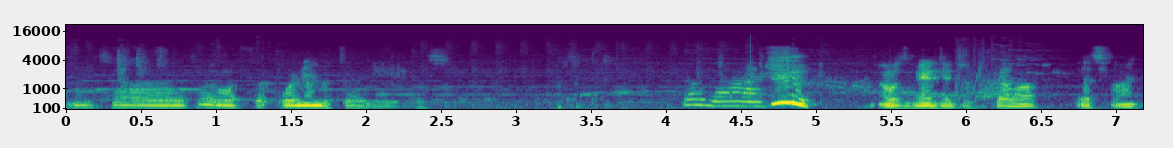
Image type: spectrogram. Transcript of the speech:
And so, tell me what, where number 30 is. Oh gosh. I wasn't paying attention. Fell off. That's fine.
